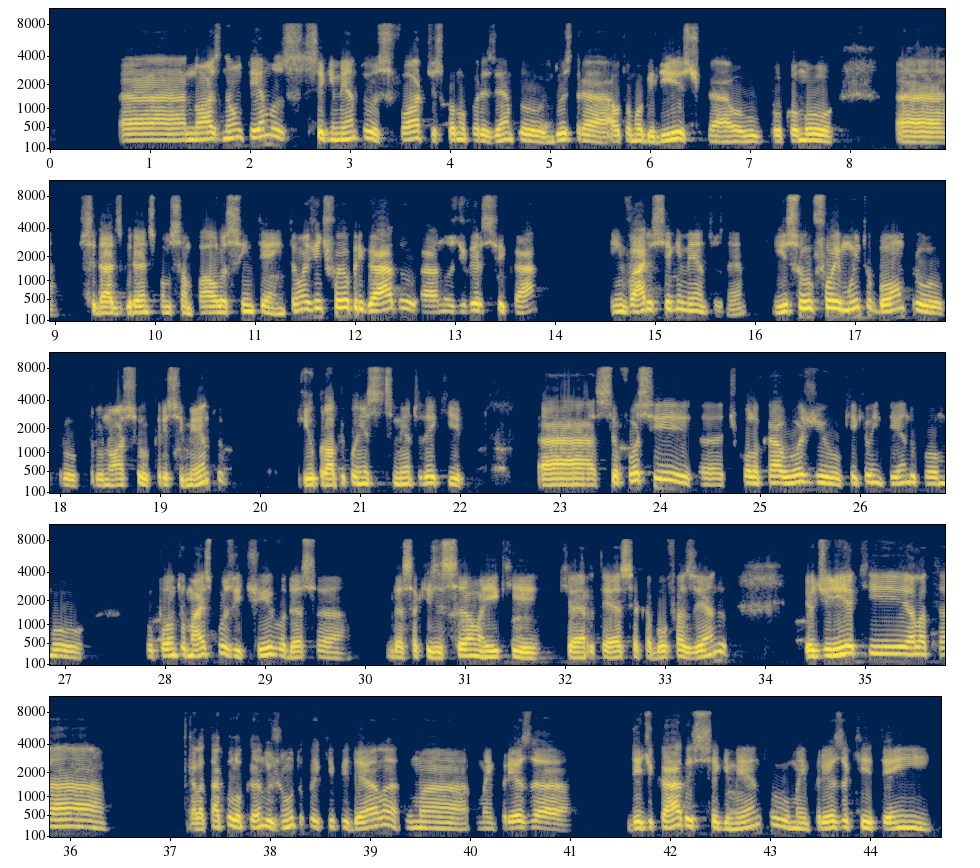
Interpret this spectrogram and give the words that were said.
uh, nós não temos segmentos fortes como, por exemplo, indústria automobilística ou, ou como uh, cidades grandes como São Paulo assim tem. Então a gente foi obrigado a nos diversificar em vários segmentos, né? Isso foi muito bom para o nosso crescimento e o próprio conhecimento da equipe. Uh, se eu fosse te colocar hoje o que, que eu entendo como o ponto mais positivo dessa dessa aquisição aí que que a RTS acabou fazendo, eu diria que ela está ela está colocando junto com a equipe dela uma uma empresa dedicada a esse segmento, uma empresa que tem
